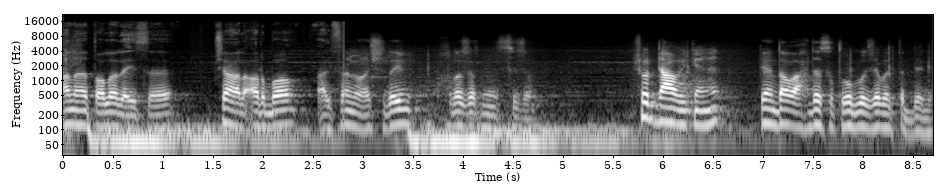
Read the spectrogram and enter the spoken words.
أنا طلال عيسى بشهر 4 2020 خرجت من السجن. شو الدعوة كانت؟ كان دعوة أحداث طرابلس جبل تبالي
